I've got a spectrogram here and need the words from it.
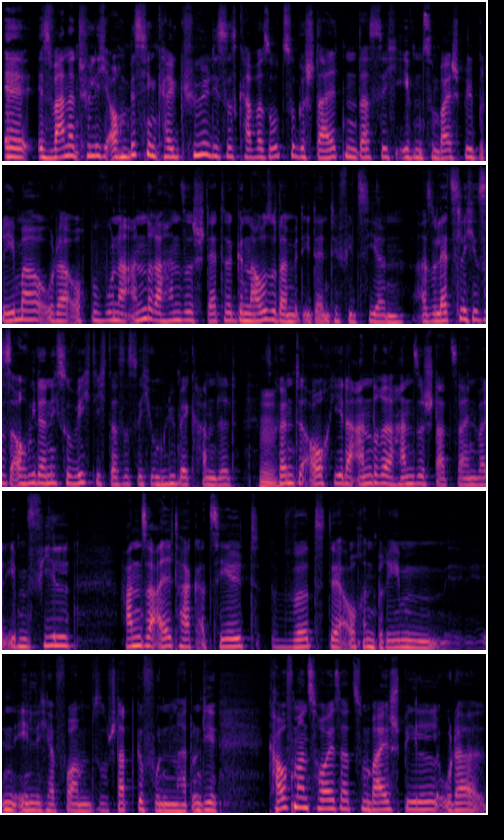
Äh, es war natürlich auch ein bisschen Kalkül, dieses Cover so zu gestalten, dass sich eben zum Beispiel Bremer oder auch Bewohner anderer Hansestädte genauso damit identifizieren. Also letztlich ist es auch wieder nicht so wichtig, dass es sich um Lübeck handelt. Hm. Es könnte auch jede andere Hansestadt sein, weil eben viel Hanse-Alltag erzählt wird, der auch in Bremen in ähnlicher Form so stattgefunden hat. Und die Kaufmannshäuser zum Beispiel oder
